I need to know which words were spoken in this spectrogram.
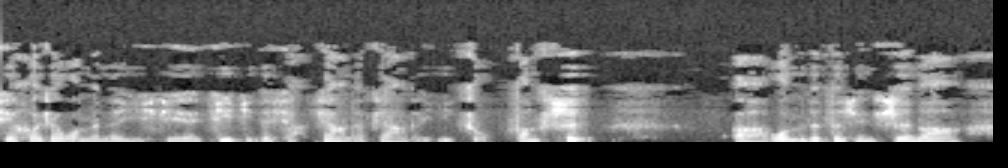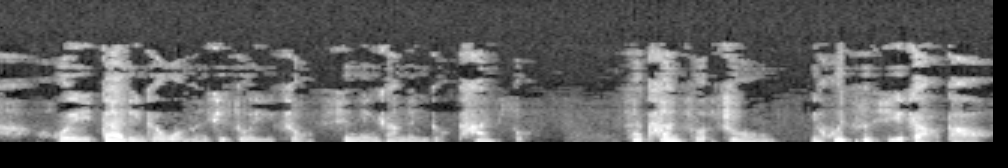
结合着我们的一些积极的想象的这样的一种方式，呃，我们的咨询师呢会带领着我们去做一种心灵上的一种探索，在探索中，你会自己找到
